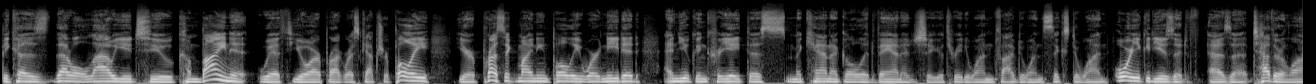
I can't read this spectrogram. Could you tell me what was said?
because that will allow you to combine it with your progress capture pulley, your Prusik minding pulley where needed, and you can create this mechanical advantage. So you're three to one, five to one, six to one, or you could use it as a tether line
